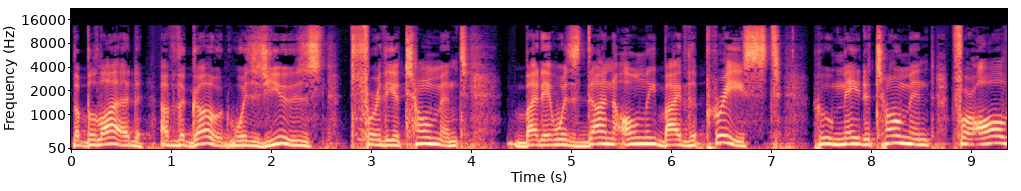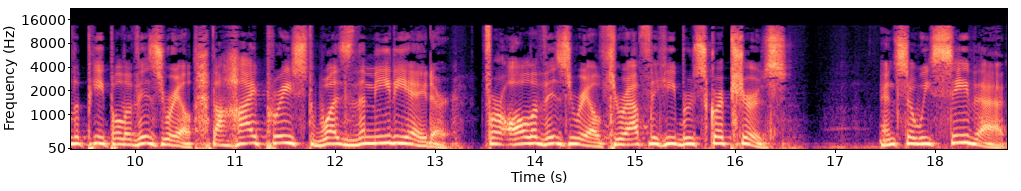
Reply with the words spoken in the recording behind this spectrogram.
the blood of the goat was used for the atonement, but it was done only by the priest who made atonement for all the people of Israel. The high priest was the mediator for all of Israel throughout the Hebrew scriptures. And so we see that.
